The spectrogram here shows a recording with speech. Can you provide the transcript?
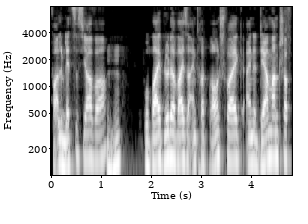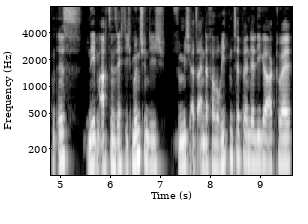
vor allem letztes Jahr war. Mhm. Wobei blöderweise Eintracht Braunschweig eine der Mannschaften ist, neben 1860 München, die ich für mich als einen der Favoriten tippe in der Liga aktuell,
